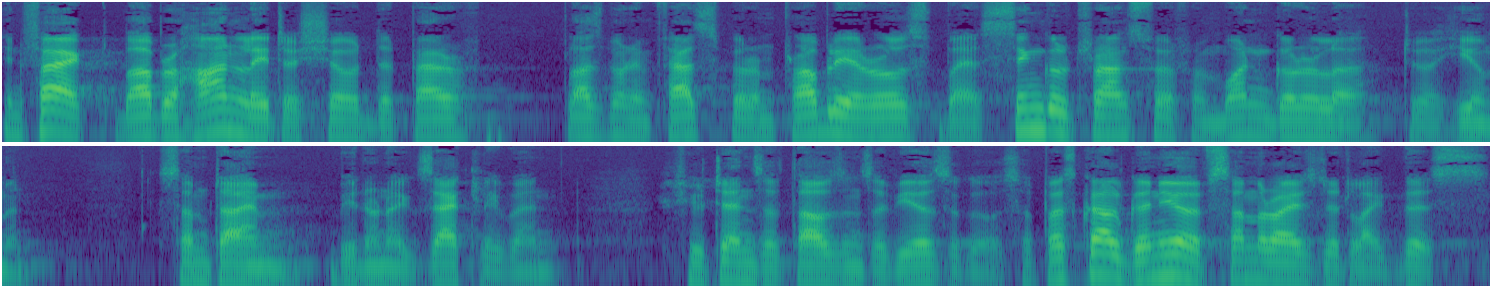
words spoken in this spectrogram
In fact, Barbara Hahn later showed that Plasmodium falciparum probably arose by a single transfer from one gorilla to a human, sometime, we don't know exactly when, a few tens of thousands of years ago. So Pascal Gagneux summarized it like this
